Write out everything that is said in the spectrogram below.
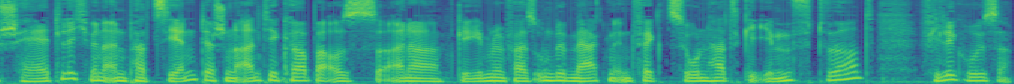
schädlich, wenn ein Patient, der schon Antikörper aus einer gegebenenfalls unbemerkten Infektion hat, geimpft wird? Viele Grüße.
